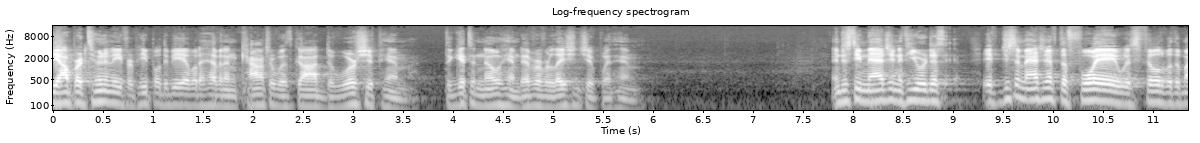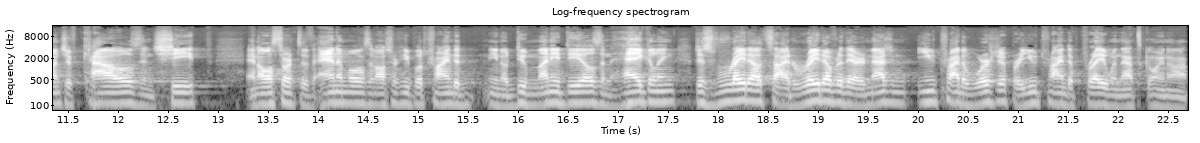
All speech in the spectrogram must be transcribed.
the opportunity for people to be able to have an encounter with God, to worship Him, to get to know Him, to have a relationship with Him. And just imagine if you were just, if, just imagine if the foyer was filled with a bunch of cows and sheep and all sorts of animals and all sorts of people trying to, you know, do money deals and haggling just right outside, right over there. Imagine you trying to worship or you trying to pray when that's going on.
